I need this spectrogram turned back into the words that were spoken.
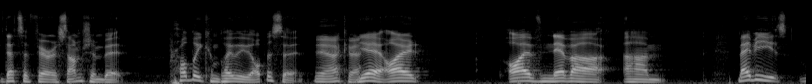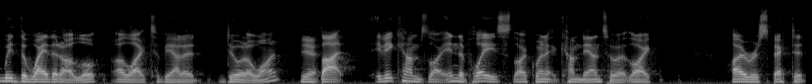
that's a fair assumption, but probably completely the opposite. Yeah. Okay. Yeah, I I've never um maybe it's with the way that I look, I like to be able to do what I want. Yeah. But if it comes like in the police, like when it come down to it, like I respect it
